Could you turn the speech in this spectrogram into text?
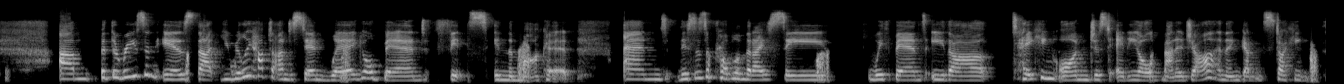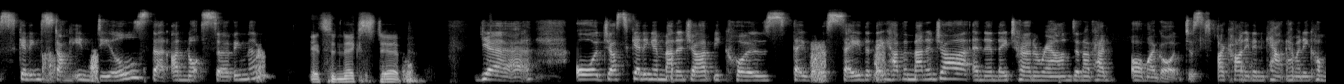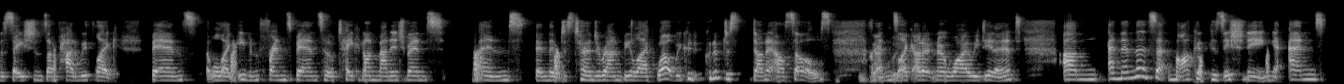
Um, but the reason is that you really have to understand where your band fits in the market. And this is a problem that I see with bands either taking on just any old manager and then getting stuck in getting stuck in deals that are not serving them. It's the next step. Yeah. Or just getting a manager because they want to say that they have a manager and then they turn around. And I've had, oh my God, just I can't even count how many conversations I've had with like bands or like even friends bands who have taken on management and then they've just turned around and be like well we could could have just done it ourselves. Exactly. and like i don't know why we didn't. Um, and then there's that market positioning. And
